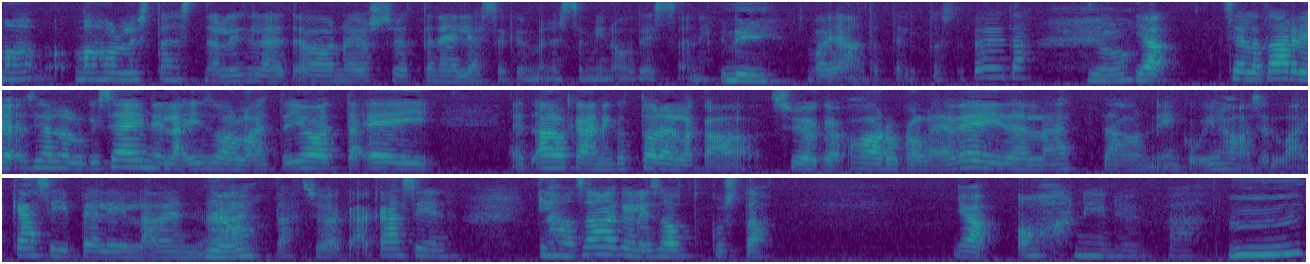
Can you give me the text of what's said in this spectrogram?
ma- mahdollista. Sitten oli sillä, että no jos syötte 40 minuutissa, niin, niin. voi antaa teille tuosta pöytä. Joo. Ja siellä, tarjo- siellä luki seinillä isolla, että joo, että ei, että älkää niinku todellakaan syökö haarukalla ja veitellä, että on niinku ihan sellainen käsipelillä mennään, Joo. että syökää käsin. Ihan saakeli sotkusta. Ja oh, niin hyvää. Mm.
